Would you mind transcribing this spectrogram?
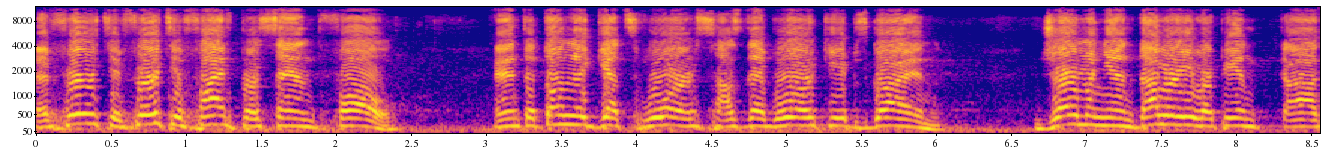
A 30, 35% fall. And it only gets worse as the war keeps going. Germany and other European uh,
